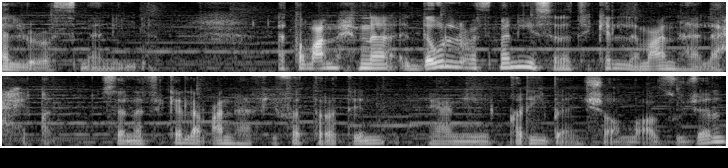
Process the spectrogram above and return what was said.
العثمانية. طبعا إحنا الدولة العثمانية سنتكلم عنها لاحقا. سنتكلم عنها في فترة يعني قريبة إن شاء الله عز وجل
